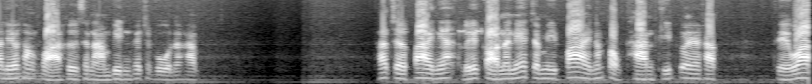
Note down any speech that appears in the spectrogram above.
ถ้าเลี้ยวทางขวาคือสนามบินเพชรบูรณ์นะครับ ถ้าเจอป้ายเนี้ย หรือก่อนอันนี้จะมีป้ายน้ำตกทานทิพย์ด้วยนะครับ ถือว่า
